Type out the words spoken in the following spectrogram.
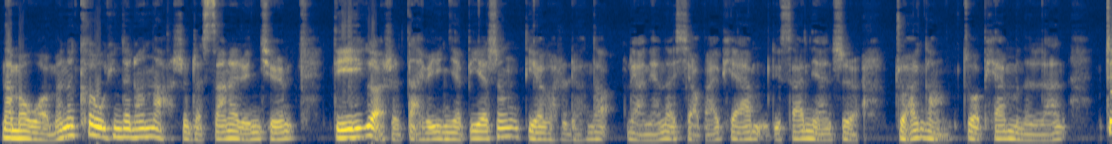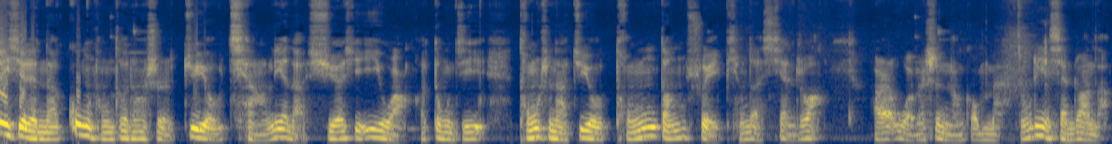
那么我们的客户群特征呢是这三类人群：第一个是大学应届毕业生，第二个是零到两年的小白 PM，第三年是转岗做 PM 的人。这些人的共同特征是具有强烈的学习欲望和动机，同时呢，具有同等水平的现状，而我们是能够满足这些现状的。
